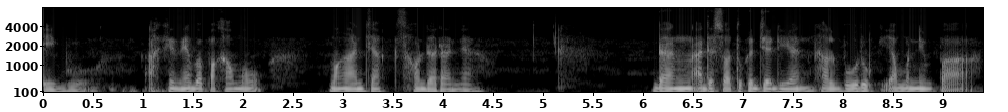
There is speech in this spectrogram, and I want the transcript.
ibu. Akhirnya bapak kamu mengajak saudaranya. Dan ada suatu kejadian hal buruk yang menimpa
